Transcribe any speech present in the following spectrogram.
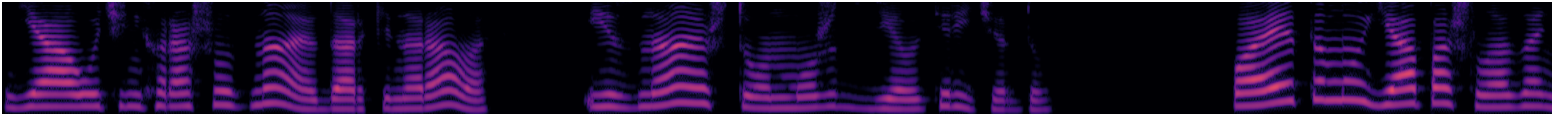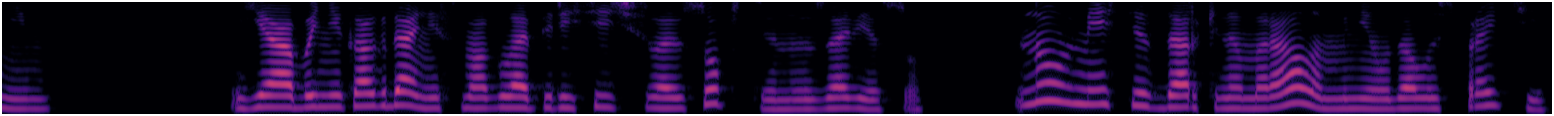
Я очень хорошо знаю Даркина Рала и знаю, что он может сделать Ричарду. Поэтому я пошла за ним. Я бы никогда не смогла пересечь свою собственную завесу, но вместе с Даркином Ралом мне удалось пройти.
